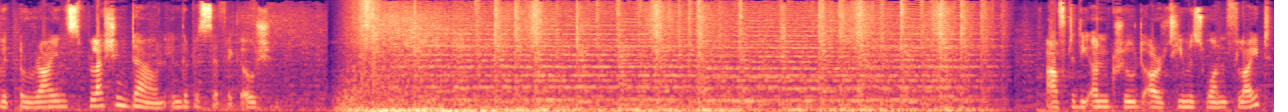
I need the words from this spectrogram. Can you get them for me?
with Orion splashing down in the Pacific Ocean. After the uncrewed Artemis 1 flight,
